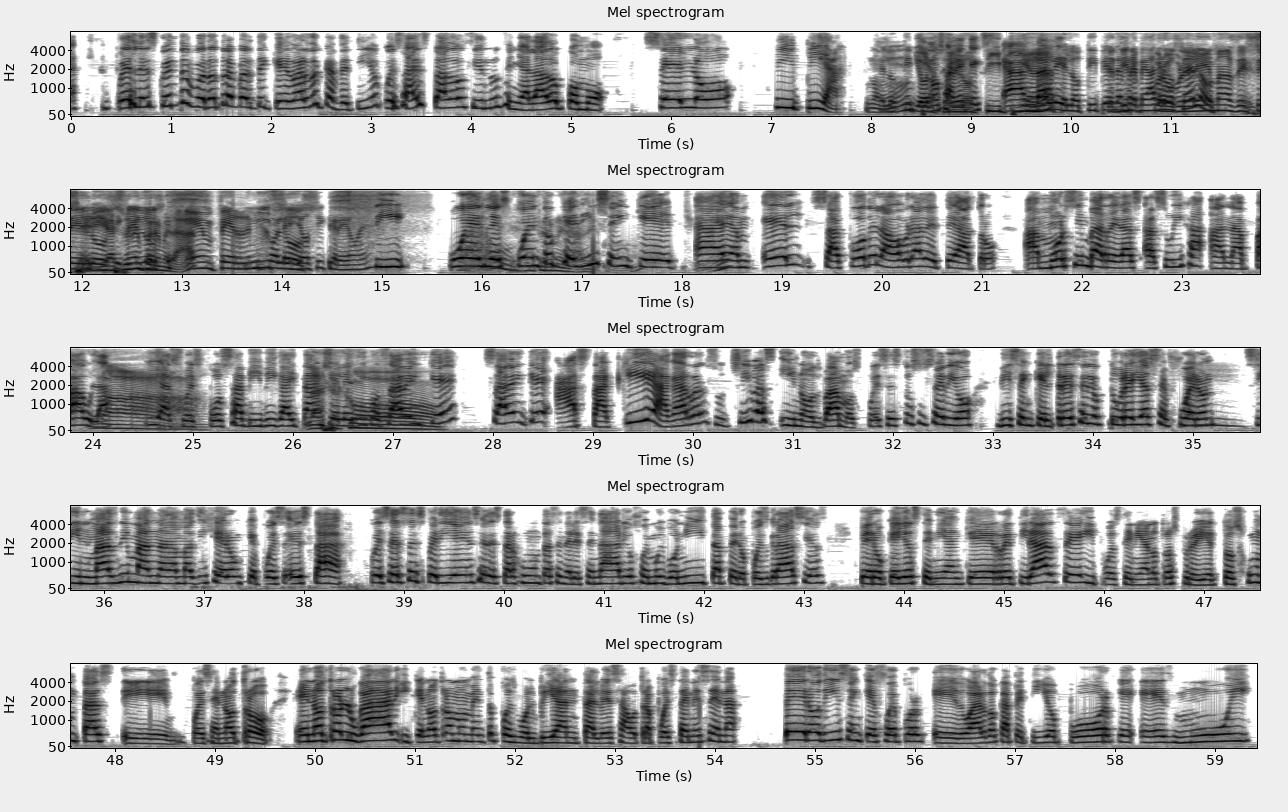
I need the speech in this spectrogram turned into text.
Pues les cuento por otra parte que Eduardo Cafetillo pues ha estado siendo señalado como celotipia. No, Celotipia. yo no sabía que ándale. celotipia es la enfermedad de los celos. problemas de ¿En serio? celos, ¿Ya es una celos enfermedad? enfermizos. Híjole, yo sí creo, ¿eh? Sí, pues Wow, les cuento que dicen que ah, um, él sacó de la obra de teatro Amor sin barreras a su hija Ana Paula y a su No. esposa Vivi Gaitán, La que les dijo. ¿saben qué? ¿Saben qué? Hasta aquí agarran sus chivas y nos vamos. Pues esto sucedió, dicen que el 13 de octubre ellas se fueron sin más ni más, nada más dijeron que pues esta, pues esta experiencia de estar juntas en el escenario fue muy bonita, pero pues gracias, pero que ellos tenían que retirarse y pues tenían otros proyectos juntas, eh, pues en otro, en otro lugar y que en otro momento pues volvían tal vez a otra puesta en escena, pero dicen que fue por Eduardo Capetillo porque es muy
